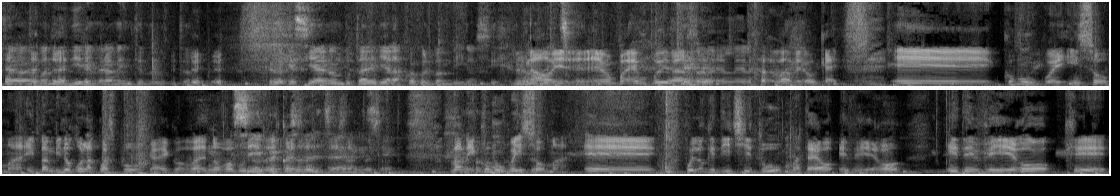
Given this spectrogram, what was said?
cioè, un modo di dire veramente brutto. Credo che sia non buttare via l'acqua col bambino, sì. No, è un, po', è un po' diverso. Vabbè, ok. E comunque, insomma, il bambino con l'acqua sporca, ecco, non va buttato Sì, qualcosa del esatto, genere, esatto. sì. Vabbè, comunque, insomma, eh, quello che dici tu, Matteo, è vero. Ed è vero che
